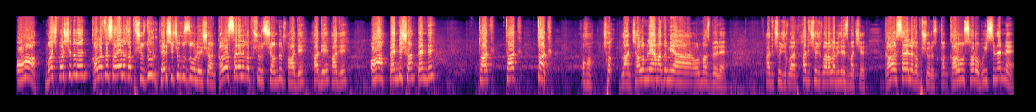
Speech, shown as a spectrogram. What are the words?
Aha maç başladı lan. Galatasaray'la kapışıyoruz dur. Her şey çok hızlı oluyor şu an. Galatasaray'la kapışıyoruz şu an dur. Hadi hadi hadi. Aha bende şu an bende. Tak tak tak. Aha ça- lan çalımlayamadım ya. Olmaz böyle. Hadi çocuklar hadi çocuklar alabiliriz maçı. Galatasaray'la kapışıyoruz. Ga- Garon Saro bu isimler ne?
